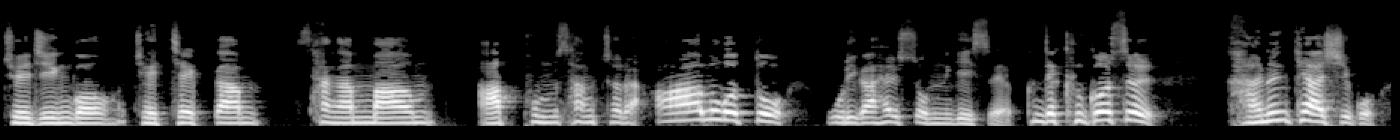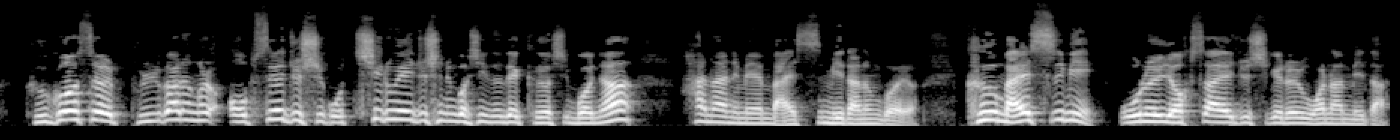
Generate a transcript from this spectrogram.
죄진 거, 죄책감, 상한 마음, 아픔, 상처를 아무것도 우리가 할 수 없는 게 있어요. 근데 그것을 가능케 하시고 그것을 불가능을 없애 주시고 치료해 주시는 것이 있는데 그것이 뭐냐? 하나님의 말씀이라는 거예요. 그 말씀이 오늘 역사해 주시기를 원합니다.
